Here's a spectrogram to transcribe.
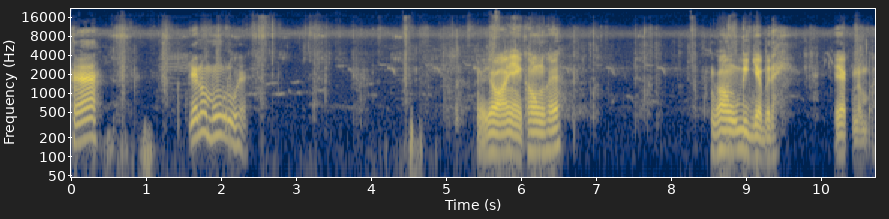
હે કેનું ભૂંગરું હે? જો અહીંયા ઘઉં હે. ઘઉં ઉગી ગયા બધા. એક નંબર.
